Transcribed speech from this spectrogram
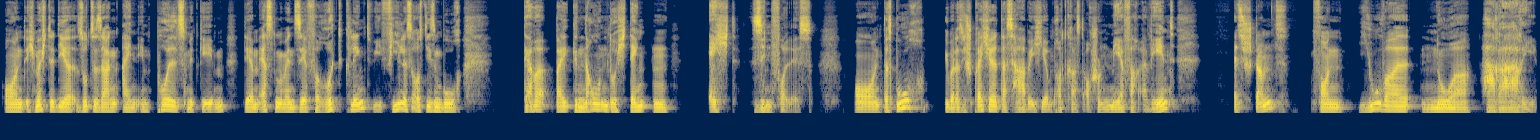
Und ich möchte dir sozusagen einen Impuls mitgeben, der im ersten Moment sehr verrückt klingt, wie vieles aus diesem Buch, der aber bei genauem Durchdenken echt sinnvoll ist. Und das Buch, über das ich spreche, das habe ich hier im Podcast auch schon mehrfach erwähnt. Es stammt von Yuval Noah Harari.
